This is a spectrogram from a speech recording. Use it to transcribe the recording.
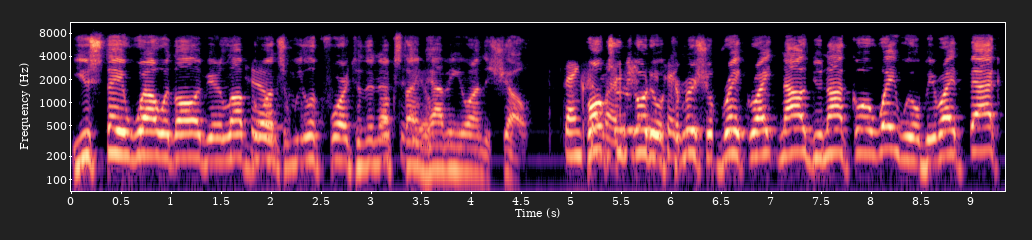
You stay well with all of your loved too. ones, and we look forward to the next time you. having you on the show. Thanks Folks, so we're going to go to a commercial break right now. Do not go away. We will be right back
